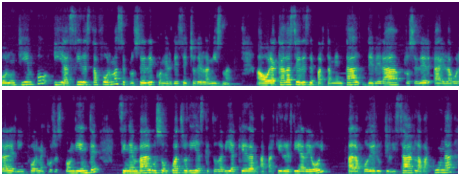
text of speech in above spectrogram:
por un tiempo y así de esta forma se procede con el desecho de la misma. Ahora, cada sede departamental deberá proceder a elaborar el informe correspondiente, sin embargo, son cuatro días que todavía quedan a partir del día de hoy para poder utilizar la vacuna,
